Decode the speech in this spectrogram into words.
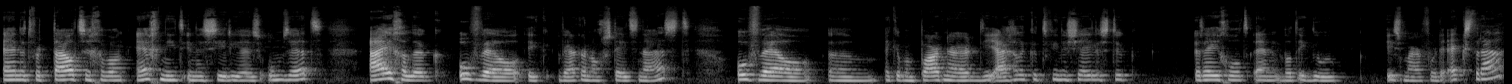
en het vertaalt zich gewoon echt niet in een serieuze omzet. Eigenlijk, ofwel, ik werk er nog steeds naast. Ofwel, um, ik heb een partner die eigenlijk het financiële stuk regelt en wat ik doe is maar voor de extra.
